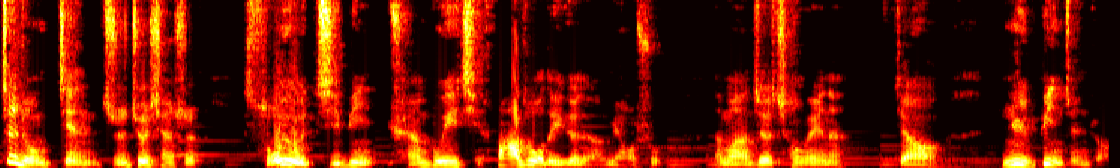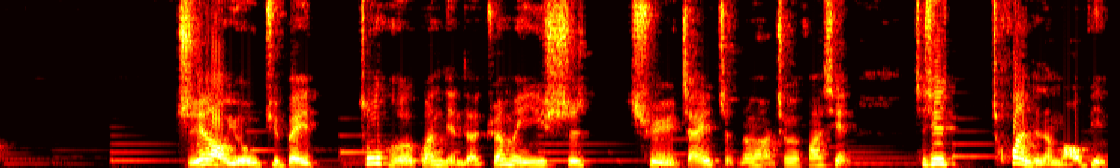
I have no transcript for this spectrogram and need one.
这种简直就像是所有疾病全部一起发作的一个的描述。那么这称为呢叫衄病症状。只要由具备综合观点的专门医师去加以诊断的话，就会发现这些患者的毛病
